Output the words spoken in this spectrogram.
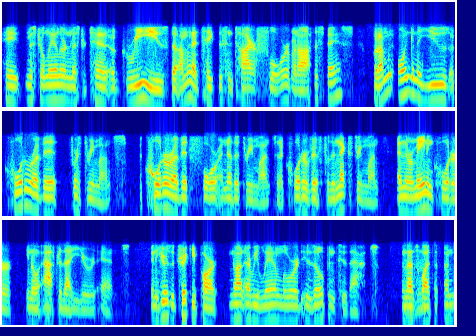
hey, Mr. Landlord and Mr. Tenant agrees that I'm going to take this entire floor of an office space, but I'm only going to use a quarter of it for three months, a quarter of it for another three months, and a quarter of it for the next three months, and the remaining quarter, you know, after that year ends. And here's the tricky part: not every landlord is open to that, and that's mm-hmm. why it's un-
